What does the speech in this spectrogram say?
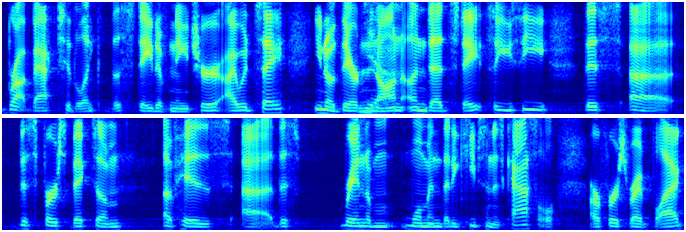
brought back to like the state of nature. I would say, you know, their Yeah. non-undead state. So you see this uh, this first victim of his, uh, this random woman that he keeps in his castle. Our first red flag.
